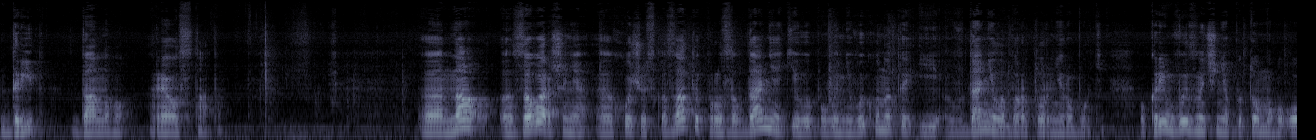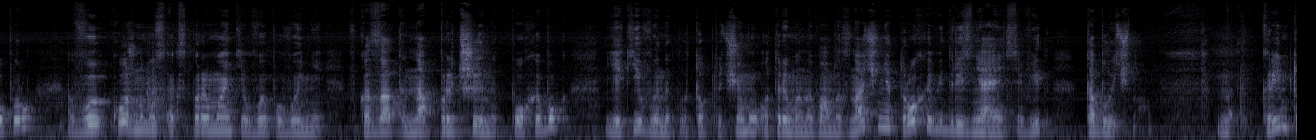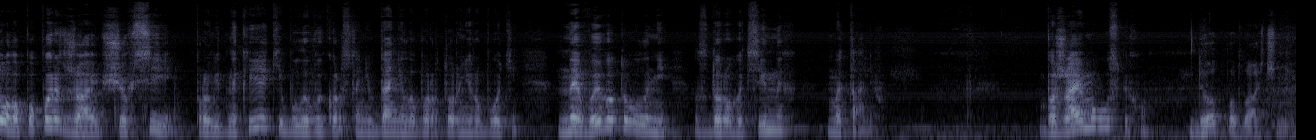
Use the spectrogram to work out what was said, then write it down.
дріт даного реостата. Е, На завершення е, хочу сказати про завдання, які ви повинні виконати і в даній лабораторній роботі. Окрім визначення питомого опору, в кожному з експериментів ви повинні вказати на причини похибок, які виникли. Тобто, чому отримане вами значення трохи відрізняється від табличного. Крім того, попереджаю, що всі провідники, які були використані в даній лабораторній роботі, не виготовлені з дорогоцінних металів. Бажаємо успіху! До побачення.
